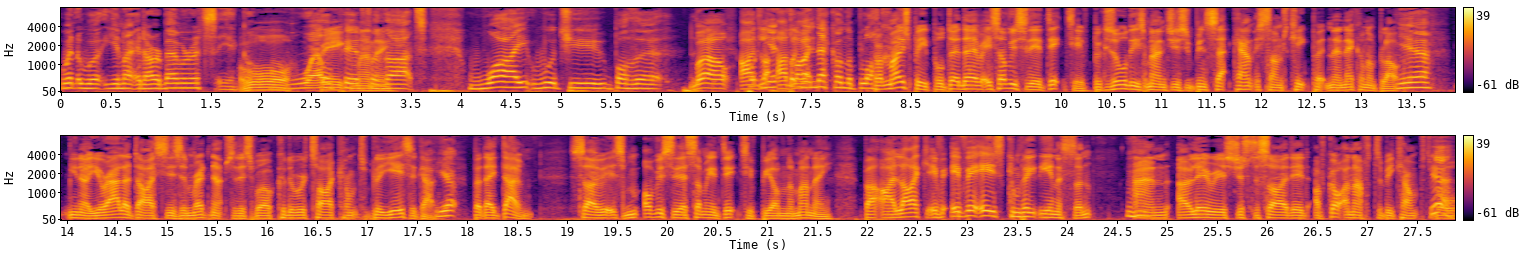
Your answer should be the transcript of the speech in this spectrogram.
Went to work United Arab Emirates. He got Oh, well paid for that. Why would you bother Well, I'd, li- your, I'd like. your neck on the block? But most people, do- they're, it's obviously addictive because all these managers who've been sacked countless times keep putting their neck on the block. Yeah. You know, your Allardyces and Redknaps of this world could have retired comfortably years ago. Yep. But they don't. So it's obviously there's something addictive beyond the money. But I like if if it is completely innocent. And O'Leary has just decided I've got enough to be comfortable. Yeah.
